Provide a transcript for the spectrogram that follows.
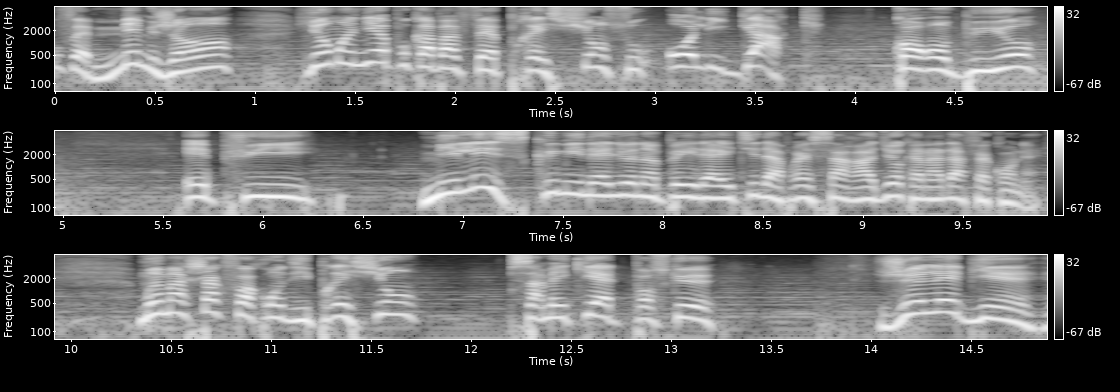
pou fe mèm jan, yon manye pou kapap fe presyon sou oligak korompu yo e pi milis kriminel yo nan peyi d'Haïti d'apre sa Radio Kanada fe konen. Mwen ma chak fwa kon di presyon, sa m'enkyet porske je lè bien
